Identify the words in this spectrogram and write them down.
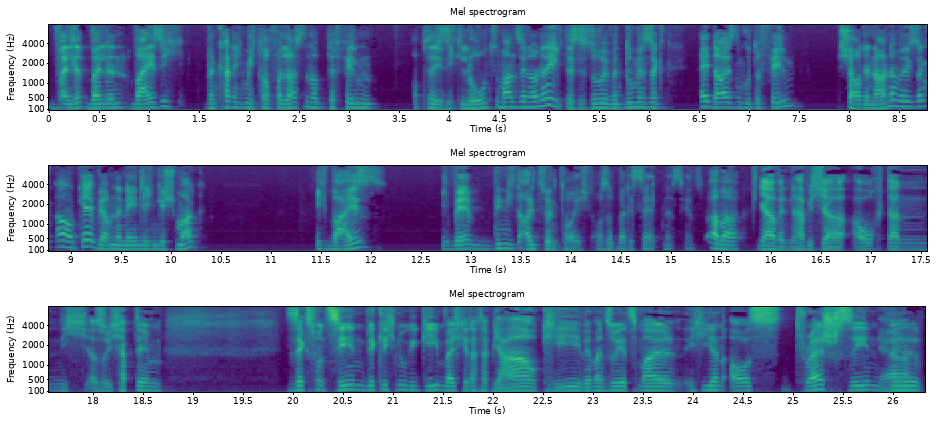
Weil, weil dann weiß ich, dann kann ich mich darauf verlassen, ob der Film, ob er sich lohnt zum Ansehen oder nicht. Das ist so, wie wenn du mir sagst, hey, da ist ein guter Film, schau den an, dann würde ich sagen, ah, okay, wir haben einen ähnlichen Geschmack. Ich weiß, ich wär, bin nicht allzu enttäuscht, außer bei The Sadness jetzt. Aber Ja, aber den habe ich ja auch dann nicht, also ich habe dem 6 von 10 wirklich nur gegeben, weil ich gedacht habe, ja, okay, wenn man so jetzt mal Hirn aus Trash sehen Ja. will,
